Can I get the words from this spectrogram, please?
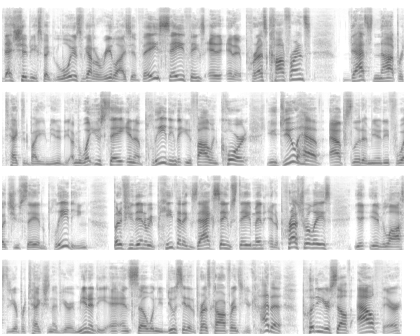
that should be expected. Lawyers have got to realize if they say things at, at, a press conference, that's not protected by immunity. I mean, what you say in a pleading that you file in court, you do have absolute immunity for what you say in a pleading. But if you then repeat that exact same statement in a press release, you, have lost your protection of your immunity. And, and, so when you do say it at a press conference, you're kind of putting yourself out there.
